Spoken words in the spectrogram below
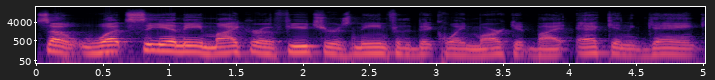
So, what CME micro futures mean for the Bitcoin market by Ekin Genç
